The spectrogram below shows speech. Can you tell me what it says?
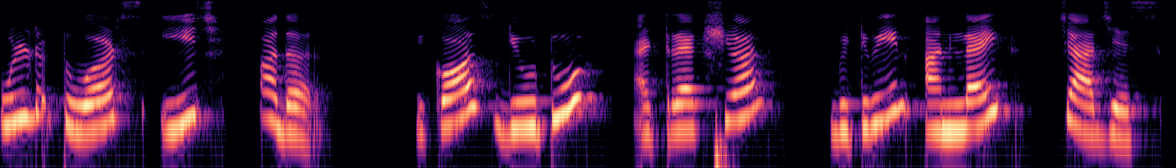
pulled towards each other because due to attraction between unlike charges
